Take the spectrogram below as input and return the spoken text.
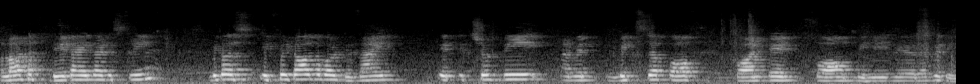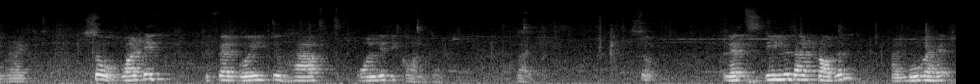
a lot of data in that screen, because if we talk about design, it, it should be, I mean, mixed up of content, form, behavior, everything, right? So what if if we are going to have only the content, right? So let's deal with that problem and move ahead.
